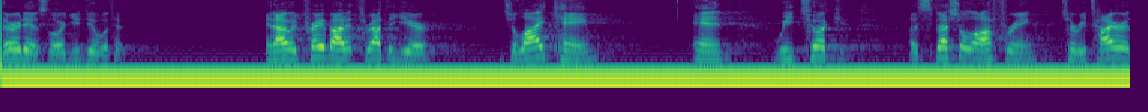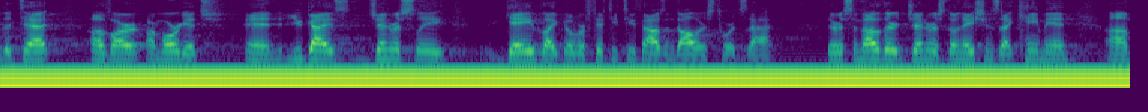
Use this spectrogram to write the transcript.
there it is, Lord, you deal with it. And I would pray about it throughout the year. July came, and we took a special offering to retire the debt of our, our mortgage, and you guys generously gave like over $52,000 towards that. There were some other generous donations that came in um,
